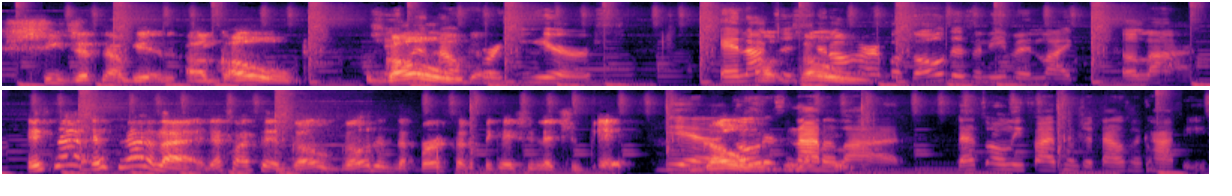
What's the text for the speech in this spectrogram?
she just now getting a gold. She's gold for years. And I oh, just gold. shit on her, but gold isn't even like a lot. It's not. It's not a lot. That's why I said gold. Gold is the first certification that you get. Yeah, gold, gold is not like, a lot. That's only five hundred thousand copies.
